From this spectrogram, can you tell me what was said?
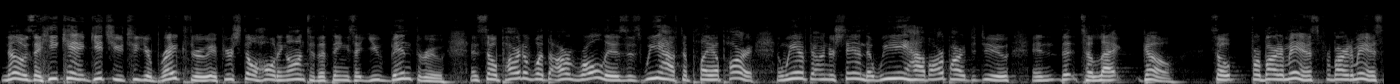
knows that He can't get you to your breakthrough if you're still holding on to the things that you've been through. And so part of what our role is, is we have to play a part. And we have to understand that we have our part to do and th- to let go. So for Bartimaeus, for Bartimaeus,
